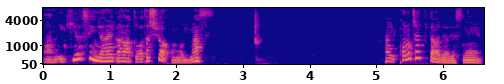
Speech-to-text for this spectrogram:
あの生きやすいんじゃないかなと私は思います。はい、このチャプターではですね、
